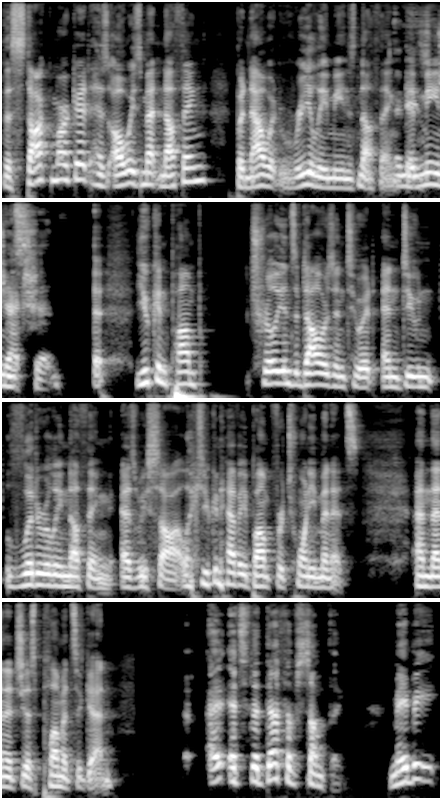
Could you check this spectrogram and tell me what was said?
the stock market has always meant nothing, but now it really means nothing. it means, it means jack shit. Uh, you can pump trillions of dollars into it and do literally nothing as we saw like you can have a bump for 20 minutes and then it just plummets again It's the death of something. Maybe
